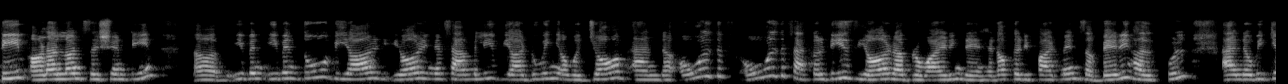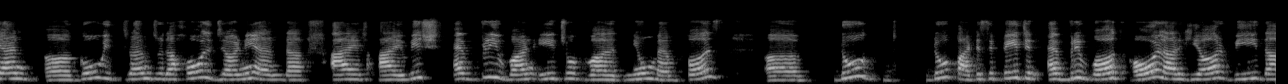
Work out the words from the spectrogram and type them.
team, Anand session team. uh, even even though we are here in a family we are doing our job and uh, all the all the faculties here are providing the head of the departments are very helpful and uh, we can uh, go with them through the whole journey and uh, i i wish everyone each of our new members do do participate in every work all are here we the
